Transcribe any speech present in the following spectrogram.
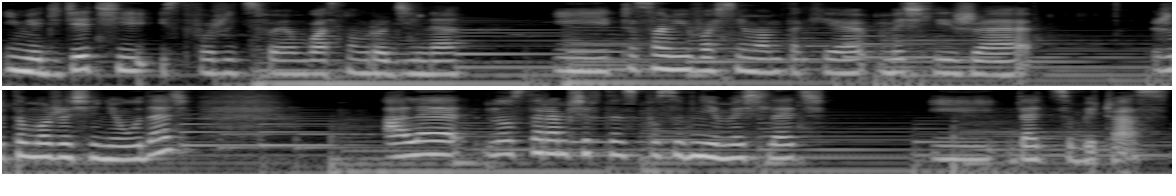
i mieć dzieci i stworzyć swoją własną rodzinę. I czasami właśnie mam takie myśli, że, że to może się nie udać, ale no staram się w ten sposób nie myśleć i dać sobie czas.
